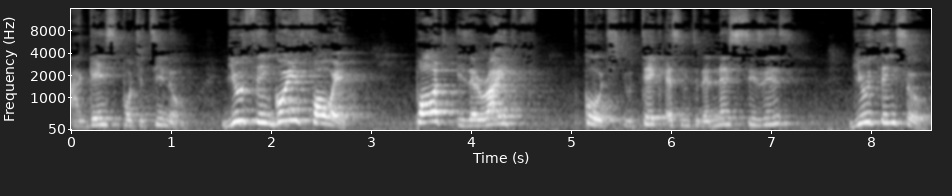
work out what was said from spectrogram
against Pochettino? Do you think going forward, Poch is the right coach to take us into the next seasons? Do you think so?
